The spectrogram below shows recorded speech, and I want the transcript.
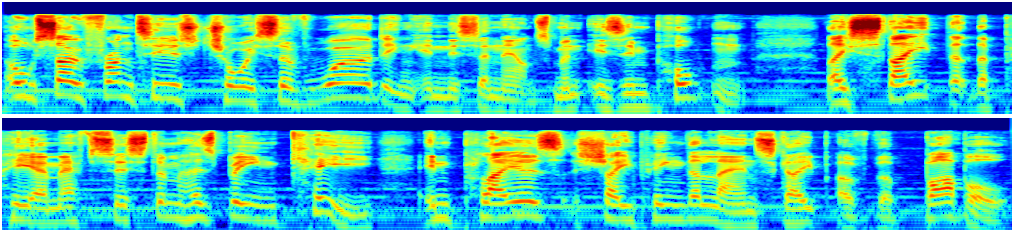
Also Frontiers choice of wording in this announcement is important. They state that the PMF system has been key in players shaping the landscape of the bubble.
